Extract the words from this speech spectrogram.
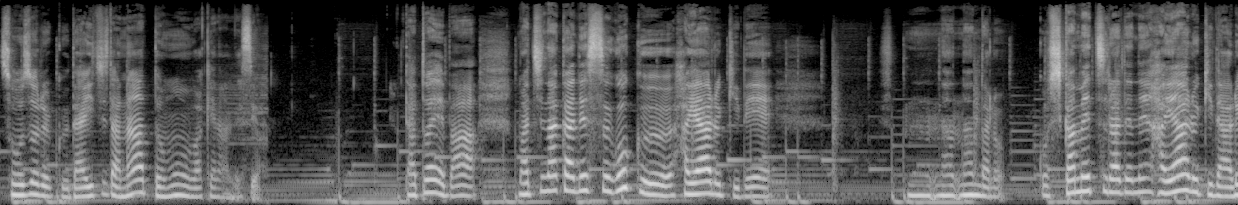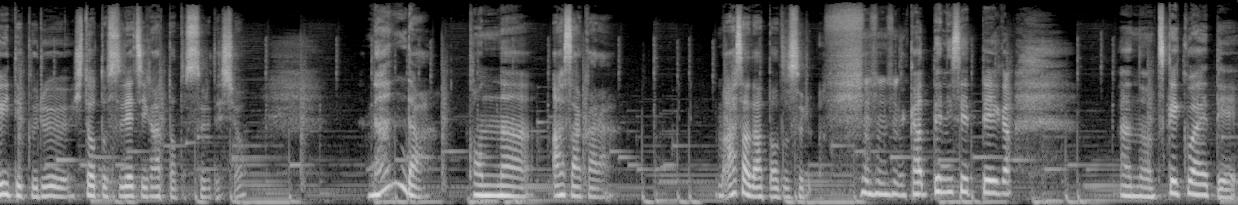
想像力大事だなと思うわけなんですよ。例えば街中ですごく早歩きでななんだろう。こうしかめ面でね早歩きで歩いてくる人とすれ違ったとするでしょ。なんだこんな朝から。朝だったとする。勝手に設定があの付け加えて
